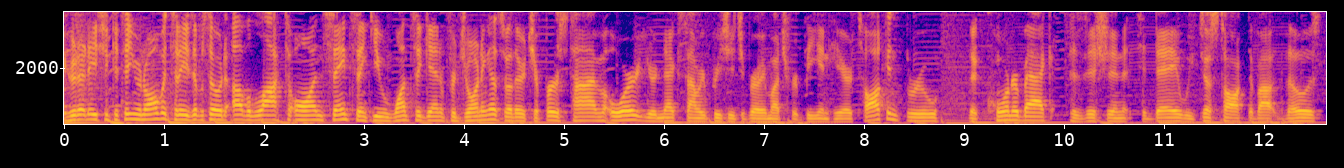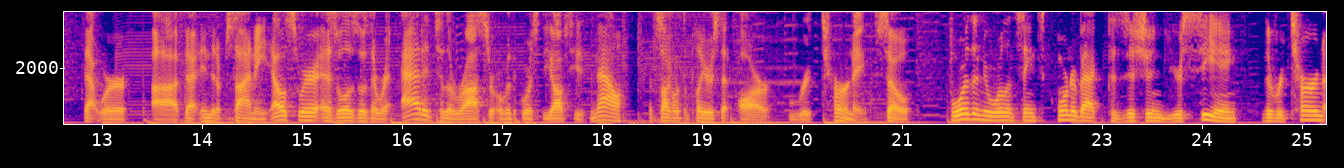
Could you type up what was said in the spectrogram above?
right, Who Dat Nation, continuing on with today's episode of Locked On Saints. Thank you once again for joining us, whether it's your first time or your next time. We appreciate you very much for being here, talking through the cornerback position today. We just talked about those that were uh, that ended up signing elsewhere, as well as those that were added to the roster over the course of the offseason. Now, let's talk about the players that are returning. So, for the New Orleans Saints cornerback position, you're seeing the return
